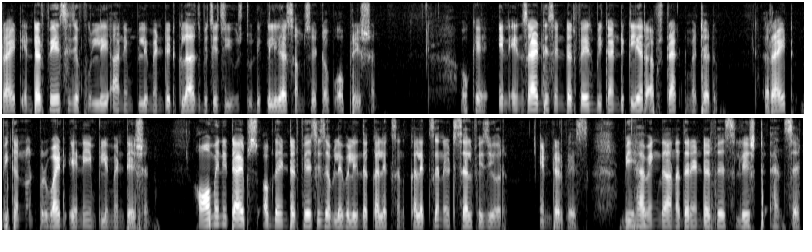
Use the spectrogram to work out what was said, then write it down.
right? Interface is a fully unimplemented class which is used to declare some set of operation. Okay in inside this interface we can declare abstract method right? We cannot provide any implementation. How many types of the interface is available in the collection? Collection itself is your interface. We having the another interface list and set.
